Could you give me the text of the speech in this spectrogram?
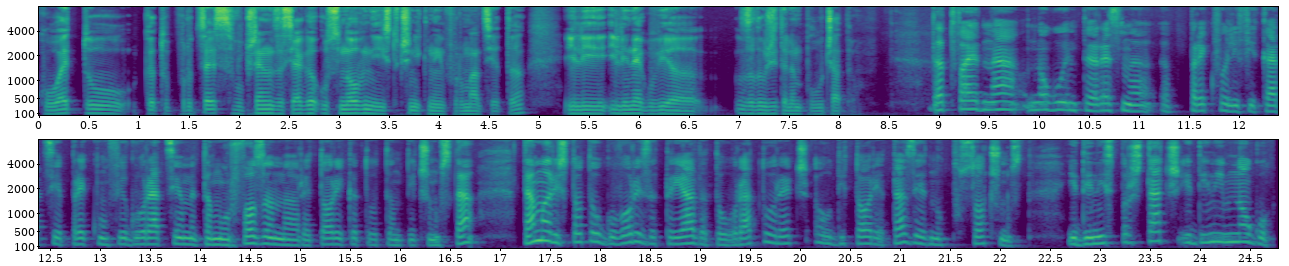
което като процес въобще не засяга основния източник на информацията или, или неговия задължителен получател. Да, това е една много интересна преквалификация, преконфигурация, метаморфоза на риториката от античността. Там Аристотел говори за триадата оратор, реч, аудитория. Тази еднопосочност. Един изпращач, един и много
